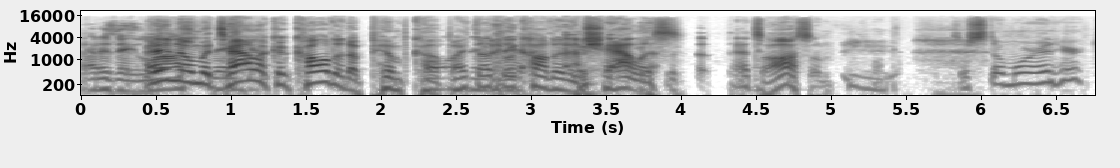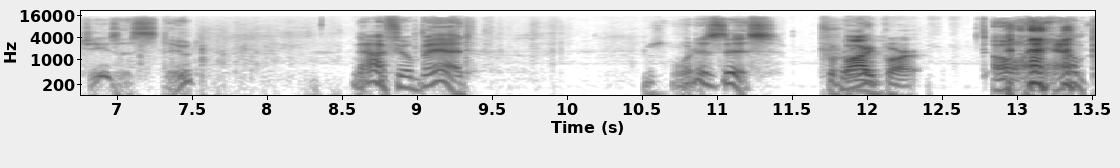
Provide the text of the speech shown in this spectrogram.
That is a. I didn't know Las Vegas- Metallica called it a pimp cup. Oh, I thought they no. called it a chalice. That's awesome. Is there still more in here? Jesus, dude. Now I feel bad. What is this? It's a body part. Oh, hemp.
